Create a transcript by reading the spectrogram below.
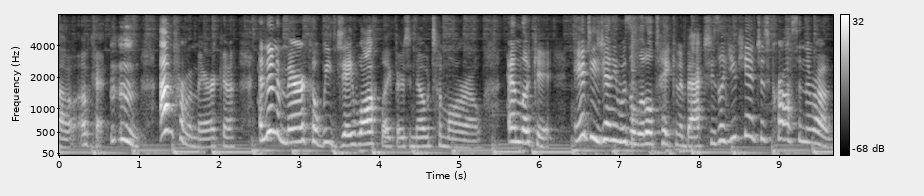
Oh, okay. I'm from America. And in America, we jaywalk like there's no tomorrow. And look it, Auntie Jenny was a little taken aback. She's like, you can't just cross in the road.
